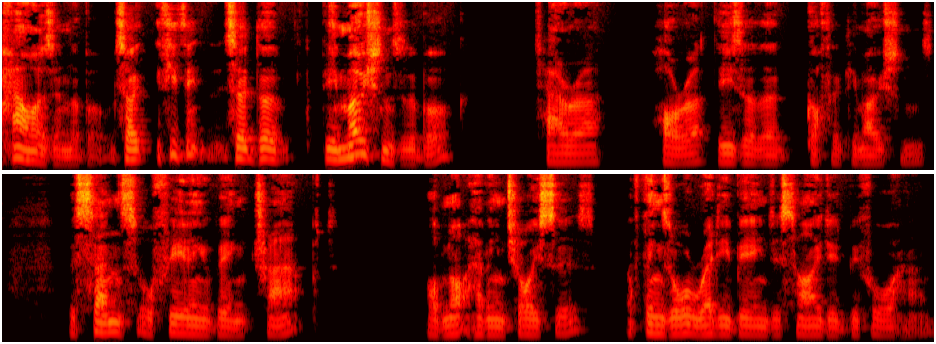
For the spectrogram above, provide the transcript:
powers in the book. So if you think so, the the emotions of the book terror, horror. These are the Gothic emotions. The sense or feeling of being trapped, of not having choices, of things already being decided beforehand.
